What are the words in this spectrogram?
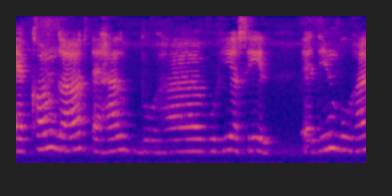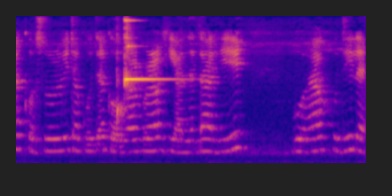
এখন গাঁৱত এহাল বুঢ়া বুঢ়ী আছিল। এদিন বুঢ়াই কচুৰি থাকোঁতে ক'ৰবাৰ পৰা শিয়াল এটা আহি বুঢ়াক সুধিলে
